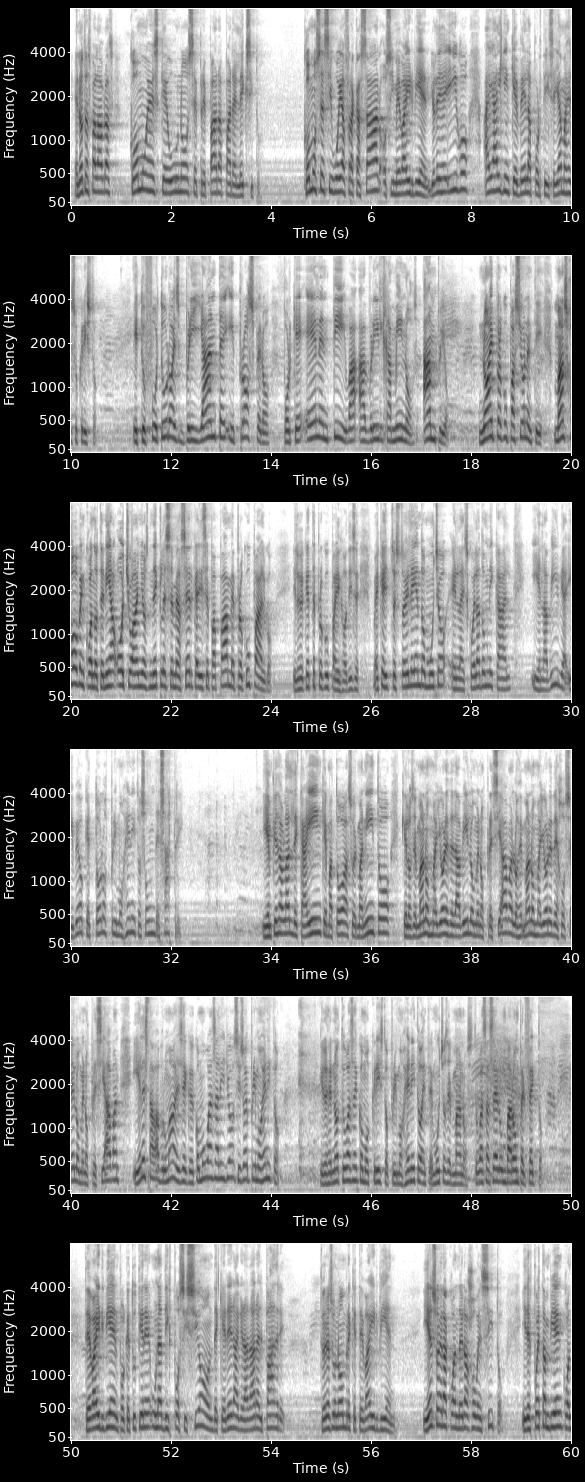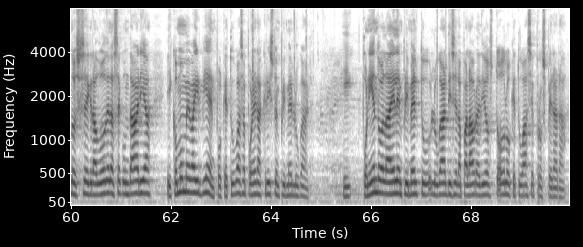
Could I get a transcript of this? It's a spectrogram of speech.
En otras palabras, ¿cómo es que uno se prepara para el éxito? ¿Cómo sé si voy a fracasar o si me va a ir bien? Yo le dije, hijo, hay alguien que vela por ti, se llama Jesucristo. Y tu futuro es brillante y próspero porque Él en ti va a abrir caminos amplios. No hay preocupación en ti. Más joven, cuando tenía ocho años, Nicholas se me acerca y dice, papá, me preocupa algo. Y le dije, ¿qué te preocupa, hijo? Dice, es que estoy leyendo mucho en la escuela dominical y en la Biblia y veo que todos los primogénitos son un desastre. Y empieza a hablar de Caín que mató a su hermanito, que los hermanos mayores de David lo menospreciaban, los hermanos mayores de José lo menospreciaban. Y él estaba abrumado. Dice ¿cómo voy a salir yo si soy primogénito? Y le dije, no, tú vas a ser como Cristo, primogénito entre muchos hermanos. Tú vas a ser un varón perfecto. Te va a ir bien porque tú tienes una disposición de querer agradar al Padre. Tú eres un hombre que te va a ir bien. Y eso era cuando era jovencito. Y después también cuando se graduó de la secundaria. ¿Y cómo me va a ir bien? Porque tú vas a poner a Cristo en primer lugar. Y poniéndola a Él en primer lugar, dice la palabra de Dios, todo lo que tú haces prosperará.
